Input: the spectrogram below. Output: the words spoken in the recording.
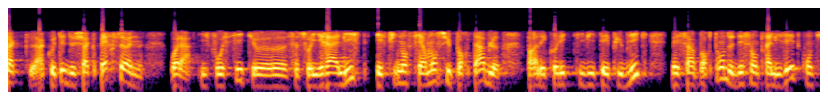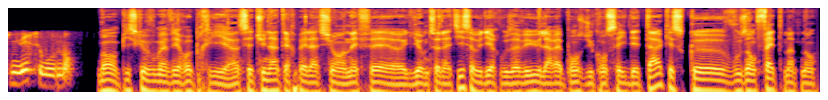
chaque, à côté de chaque personne. Voilà, il faut aussi que ça soit irréaliste et financièrement supportable par les collectivités publiques, mais c'est important de décentraliser et de continuer ce mouvement. Bon, puisque vous m'avez repris, hein, c'est une interpellation en effet, euh, Guillaume Sonati, ça veut dire que vous avez eu la réponse du Conseil d'État. Qu'est-ce que vous en faites maintenant?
